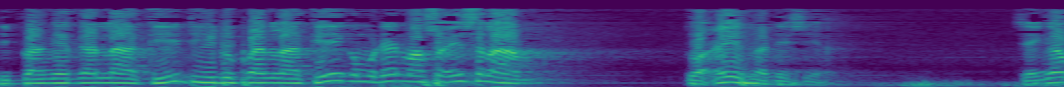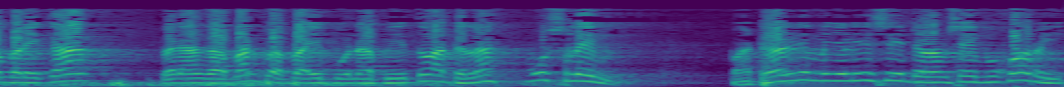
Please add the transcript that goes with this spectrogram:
Dibangkitkan lagi dihidupkan lagi kemudian masuk Islam. Doaif hadisnya. Sehingga mereka beranggapan bapak ibu Nabi itu adalah Muslim. Padahal ini menyelisih dalam Sahih Bukhari.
